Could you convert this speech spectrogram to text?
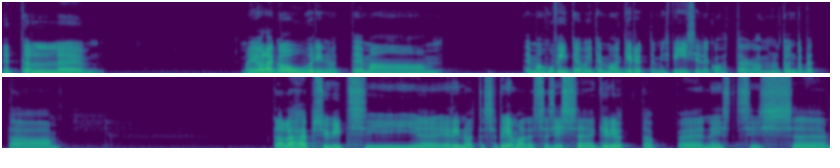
et tal äh,, ma ei ole ka uurinud tema, tema huvide või tema kirjutamisviiside kohta, aga mulle tundub, et ta äh, ta läheb süvitsi eh, erinevatesse teemadesse sisse ja kirjutab eh, neist siis äh,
